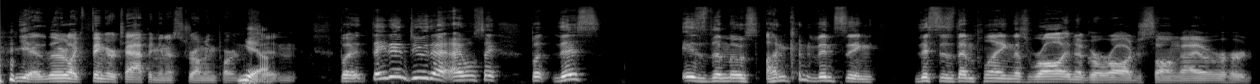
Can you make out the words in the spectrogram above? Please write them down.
yeah, they're like finger tapping in a strumming part and Yeah. shit. And, but they didn't do that, I will say. But this is the most unconvincing. This is them playing this raw in a garage song I ever heard.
